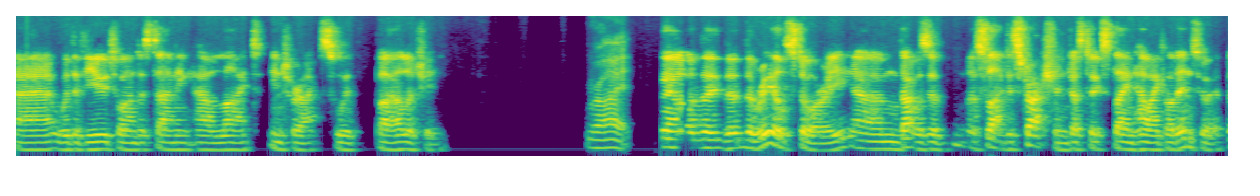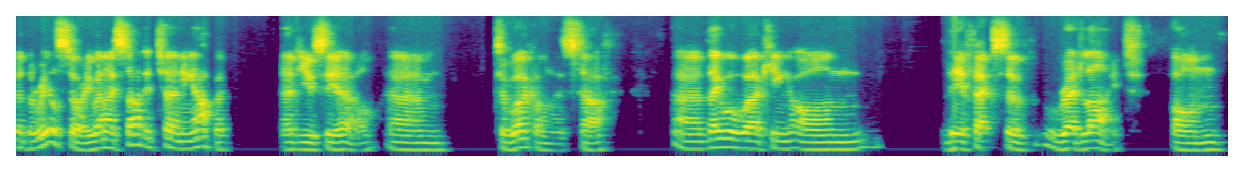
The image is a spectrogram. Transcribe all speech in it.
with a view to understanding how light interacts with biology. Right. Now, the, the, the real story, um, that was a, a, slight distraction just to explain how I got into it. But the real story, when I started turning up at, at UCL um, to work on this stuff, uh, they were working on the effects of red light on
